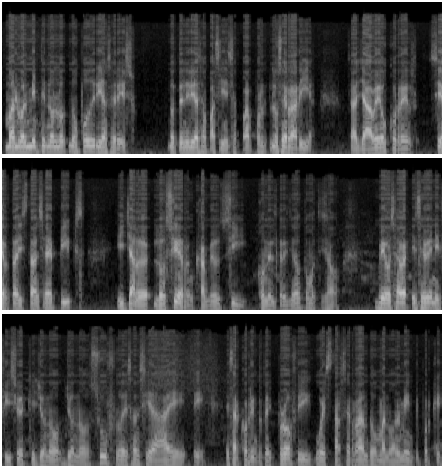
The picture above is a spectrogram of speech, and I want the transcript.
Manualmente no, no podría hacer eso no tendría esa paciencia, lo cerraría. O sea, ya veo correr cierta distancia de pips y ya lo, cierro. En cambio, si con el trading automatizado veo ese beneficio de que yo no, yo no sufro de esa ansiedad de, estar corriendo take profit o estar cerrando manualmente porque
